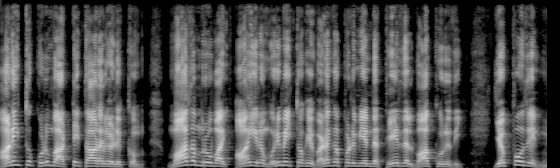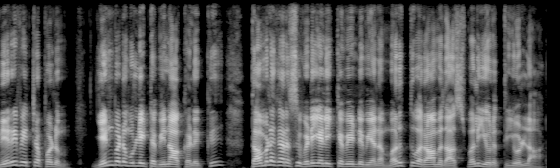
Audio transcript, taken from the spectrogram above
அனைத்து குடும்ப அட்டைதாரர்களுக்கும் மாதம் ரூபாய் ஆயிரம் உரிமைத் தொகை வழங்கப்படும் என்ற தேர்தல் வாக்குறுதி எப்போது நிறைவேற்றப்படும் என்பன உள்ளிட்ட வினாக்களுக்கு தமிழக அரசு விடையளிக்க வேண்டும் என மருத்துவர் ராமதாஸ் வலியுறுத்தியுள்ளார்.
